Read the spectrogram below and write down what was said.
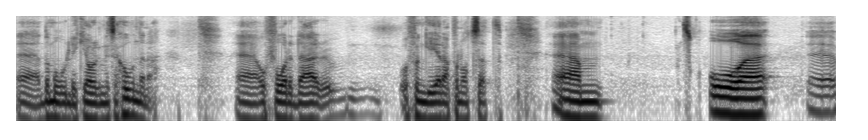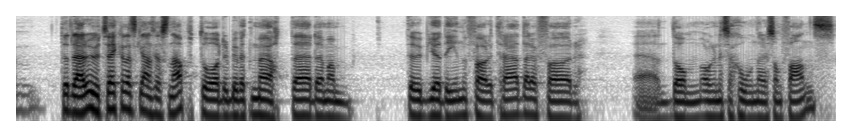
eh, de olika organisationerna. Eh, och få det där att fungera på något sätt. Ehm, och eh, Det där utvecklades ganska snabbt. Då. Det blev ett möte där man bjöd in företrädare för eh, de organisationer som fanns.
